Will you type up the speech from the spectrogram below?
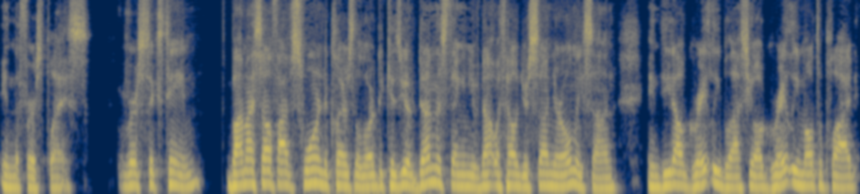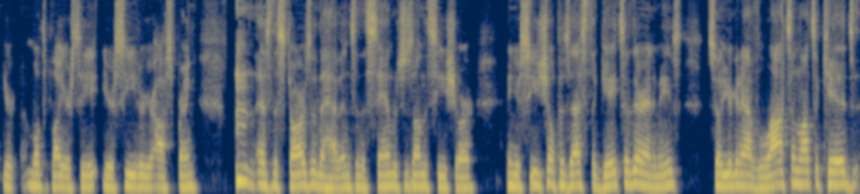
in the first place. Verse 16 by myself I've sworn, declares the Lord, because you have done this thing and you've not withheld your son, your only son. Indeed, I'll greatly bless you. I'll greatly multiply your multiply your seed, your seed or your offspring. as the stars of the heavens and the sand which is on the seashore. And your seed shall possess the gates of their enemies. So you're going to have lots and lots of kids,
